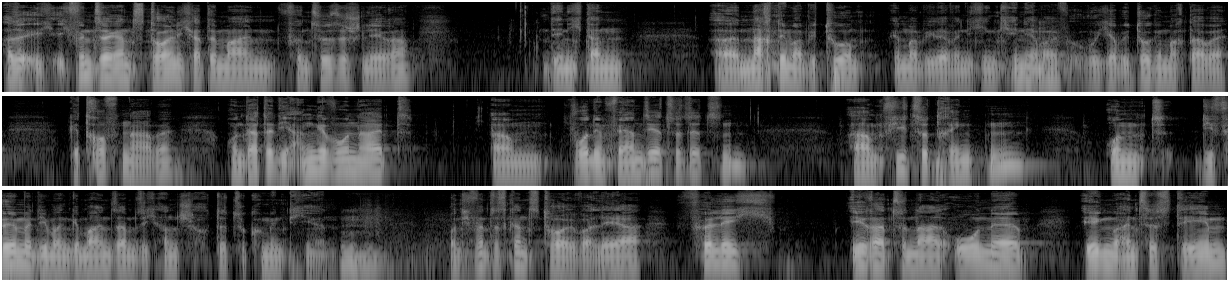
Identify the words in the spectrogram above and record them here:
Also ich, ich finde es ja ganz toll. Ich hatte mal einen Französischlehrer, den ich dann äh, nach dem Abitur immer wieder, wenn ich in Kenia war, wo ich Abitur gemacht habe, getroffen habe. Und hatte die Angewohnheit, ähm, vor dem Fernseher zu sitzen, ähm, viel zu trinken und die Filme, die man gemeinsam sich anschaute, zu kommentieren. Mhm. Und ich fand das ganz toll, weil er völlig irrational, ohne irgendein System,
